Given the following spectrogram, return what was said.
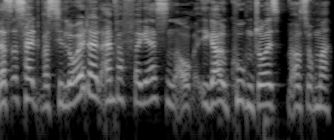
das ist halt, was die Leute halt einfach vergessen, auch egal, Kuchen, Joyce, was auch mal.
